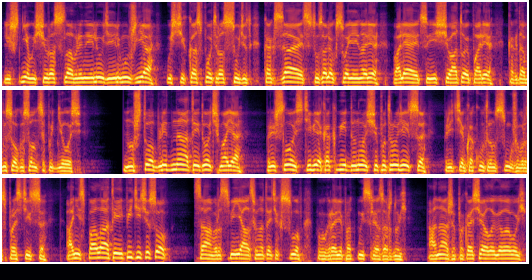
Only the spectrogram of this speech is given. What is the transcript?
Лишь немощью расслабленные люди или мужья, пусть их Господь рассудит, как заяц, что залег в своей норе, валяется еще о той поре, когда высоко солнце поднялось». Ну что, бледна ты, дочь моя? Пришлось тебе, как видно, ночью потрудиться, перед тем, как утром с мужем распроститься. А не спала ты и пяти часов. Сам рассмеялся он от этих слов, по голове под мысли озорной. Она же покачала головой.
